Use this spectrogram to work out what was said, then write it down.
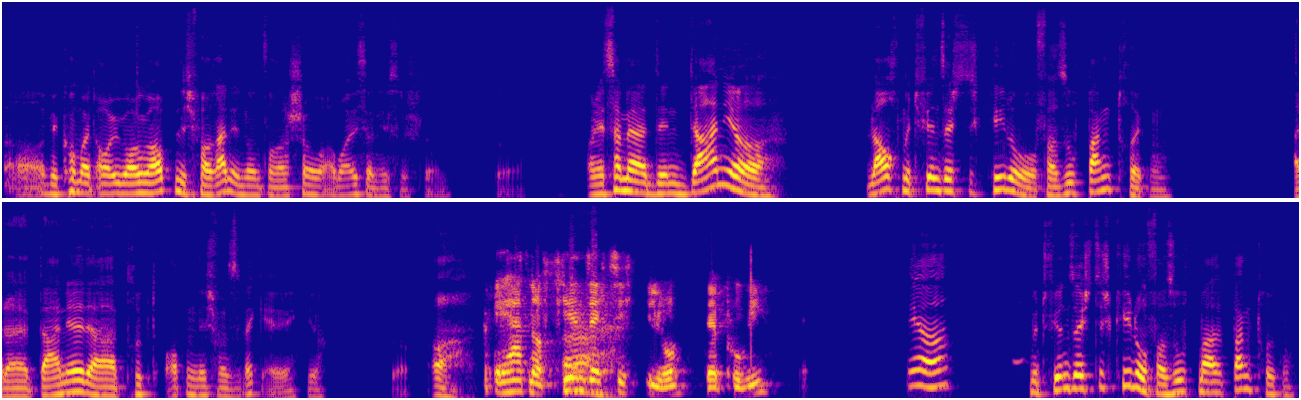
Oh, wir kommen halt auch überhaupt nicht voran in unserer Show, aber ist ja nicht so schlimm. So. Und jetzt haben wir den Daniel. Lauch mit 64 Kilo, versucht Bankdrücken. Alter, Daniel, der drückt ordentlich was weg, ey. Hier. So. Oh. Er hat noch 64 Kilo, der Puggi. Ja, mit 64 Kilo versucht mal Bankdrücken.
